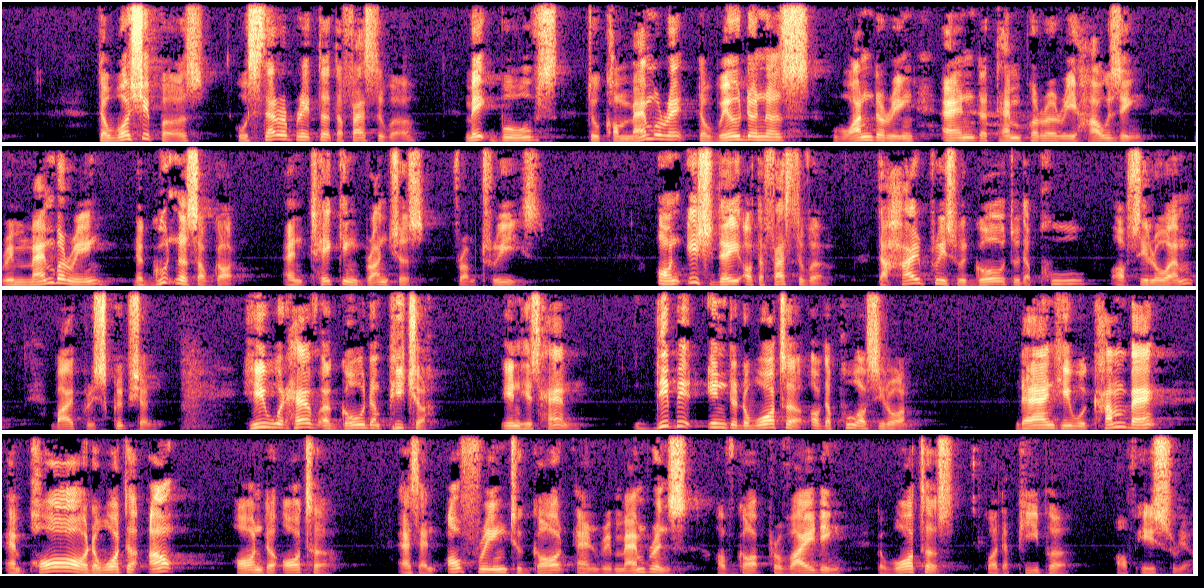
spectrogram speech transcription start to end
The worshippers who celebrated the festival make booths to commemorate the wilderness wandering and the temporary housing, remembering the goodness of God and taking branches from trees. On each day of the festival, the high priest would go to the pool of Siloam by prescription he would have a golden pitcher in his hand, dip it into the water of the pool of Siloam. Then he would come back and pour the water out on the altar as an offering to God and remembrance of God providing the waters for the people of Israel.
